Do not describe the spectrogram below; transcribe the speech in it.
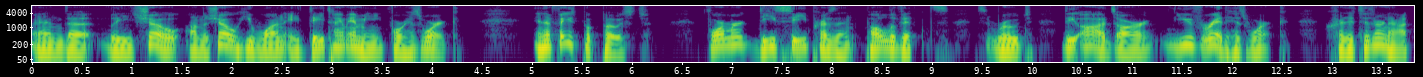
and uh, the show on the show he won a daytime Emmy for his work. In a Facebook post, former DC President Paul Levitz wrote, "The odds are you've read his work." Credited or not,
